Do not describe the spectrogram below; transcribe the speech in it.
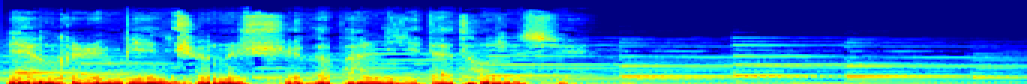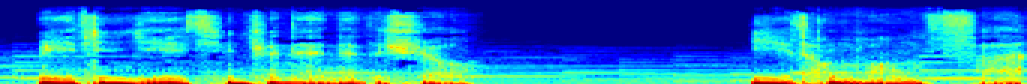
两个人变成了十个班里的同学。每天，爷爷牵着奶奶的手，一同往返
